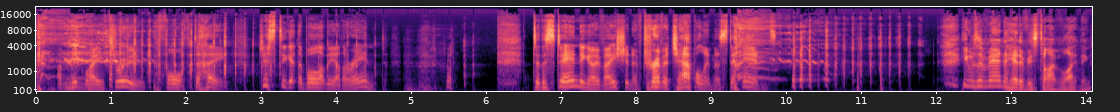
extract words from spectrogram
uh, midway through the fourth day just to get the ball up the other end. to the standing ovation of Trevor Chappell in the stands. He was a man ahead of his time, Lightning.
